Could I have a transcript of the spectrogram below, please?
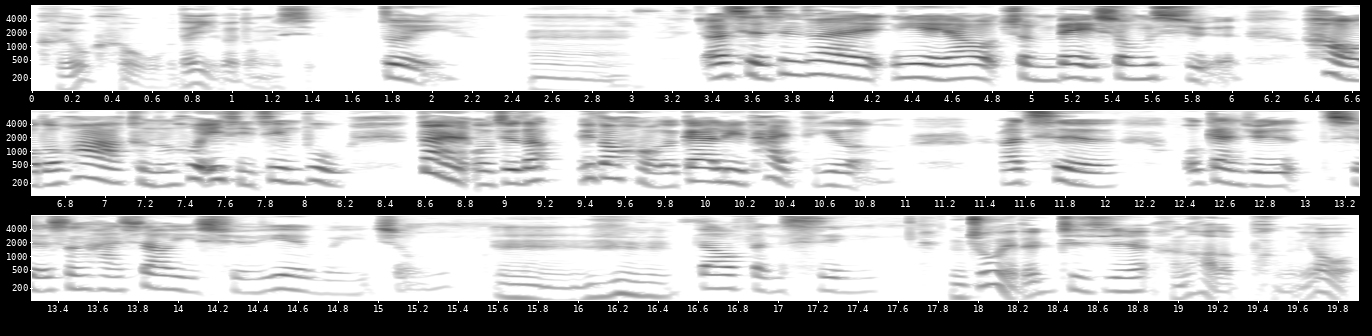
可有可无的一个东西。对，嗯，而且现在你也要准备升学，好的话可能会一起进步，但我觉得遇到好的概率太低了，而且我感觉学生还是要以学业为重，嗯，不要分心。你周围的这些很好的朋友，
